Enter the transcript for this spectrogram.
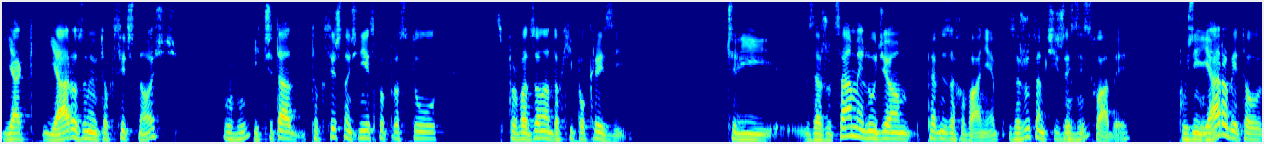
jak ja rozumiem toksyczność mhm. i czy ta toksyczność nie jest po prostu sprowadzona do hipokryzji. Czyli zarzucamy ludziom pewne zachowanie, zarzucam ci, że Mhm. jesteś słaby, później ja robię to,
